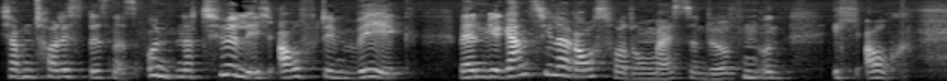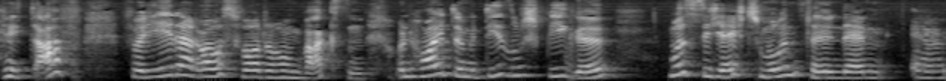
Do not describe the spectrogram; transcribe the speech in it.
Ich habe ein tolles Business und natürlich auf dem Weg werden wir ganz viele Herausforderungen meistern dürfen und ich auch. Ich darf für jede Herausforderung wachsen. Und heute mit diesem Spiegel musste ich echt schmunzeln, denn äh,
